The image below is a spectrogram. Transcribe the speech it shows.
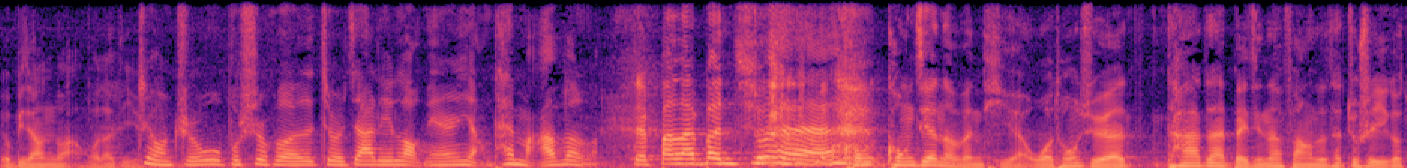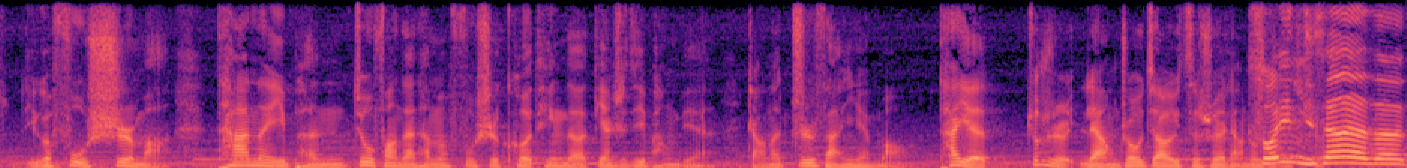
又比较暖和的地方。这种植物不适合就是家里老年人养，太麻烦了，得搬来搬去。对，空空间的问题。我同学他在北京的房子，他就是一个一个复式嘛，他那一盆就放在他们复式客厅的电视机旁边，长得枝繁叶茂，他也。就是两周浇一次水，两周。所以你现在的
